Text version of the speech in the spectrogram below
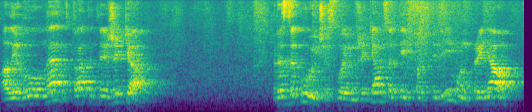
але й головне втратити життя. Ризикуючи своїм життям, святий Пантелеймон прийняв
